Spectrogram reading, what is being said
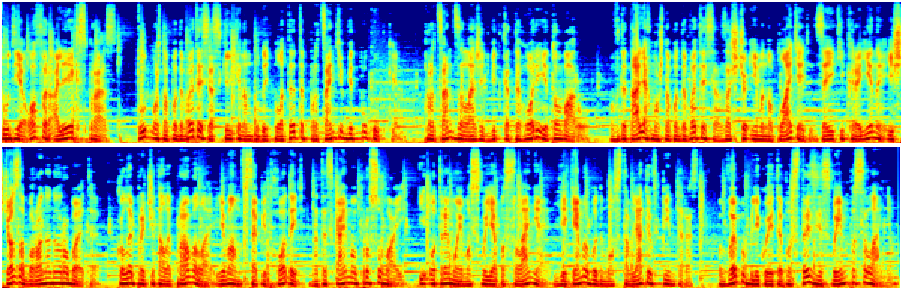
Тут є офер AliExpress. Тут можна подивитися, скільки нам будуть платити процентів від покупки. Процент залежить від категорії товару. В деталях можна подивитися, за що іменно платять, за які країни і що заборонено робити. Коли прочитали правила і вам все підходить, натискаємо Просувай і отримуємо своє посилання, яке ми будемо вставляти в Pinterest. Ви публікуєте пости зі своїм посиланням.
